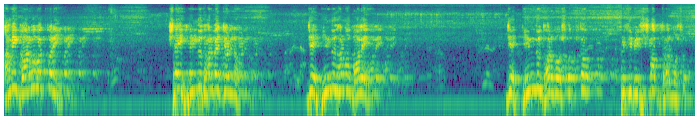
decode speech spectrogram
আমি গর্ববোধ করি সেই হিন্দু ধর্মের জন্য যে হিন্দু ধর্ম বলে যে হিন্দু ধর্ম সত্য, পৃথিবীর সব ধর্ম সত্য।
